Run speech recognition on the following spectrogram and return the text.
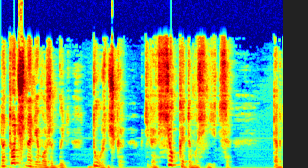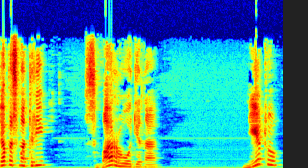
Да точно не может быть, дурочка, у тебя все к этому снится. Тогда посмотри, смородина. Нету?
